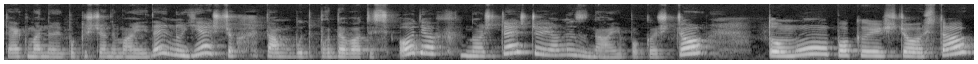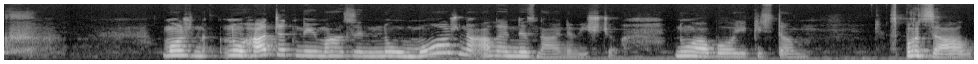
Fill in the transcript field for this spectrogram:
Так як в мене поки що немає ідей. Ну є, що там буде продаватись одяг, але ще що я не знаю поки що. Тому поки що ось так. Можна, ну, гаджетний магазин, ну, можна, але не знаю навіщо. Ну, або якийсь там спортзал.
